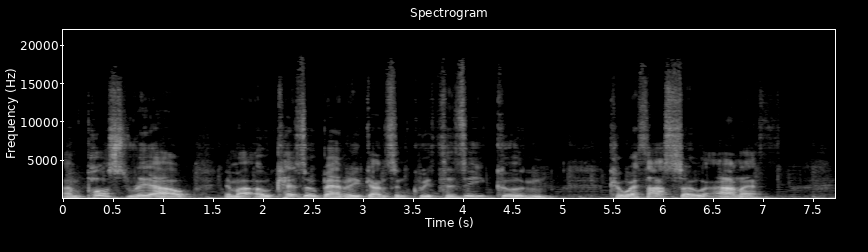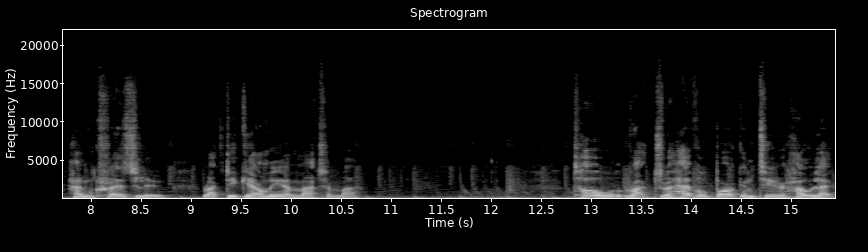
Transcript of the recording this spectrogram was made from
And Post Real, ima o Kezo Berry Gansen Quithizi Kun, Coethaso Aneth, Han Creslu, Rakdigelmia Matama. Told Rakdrahevel Bargentir Holek,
